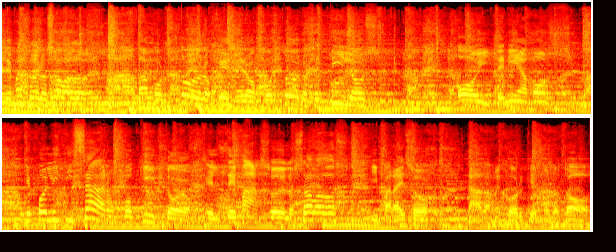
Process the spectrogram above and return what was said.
el temazo de los sábados va por todos los géneros, por todos los estilos. Hoy teníamos que politizar un poquito el temazo de los sábados y para eso nada mejor que Molotov.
